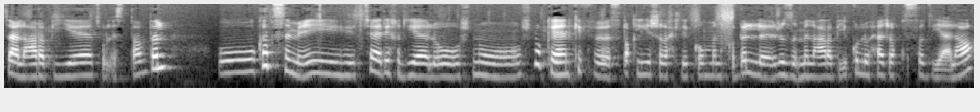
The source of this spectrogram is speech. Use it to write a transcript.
تاع العربيات والاسطبل وكتسمعيه التاريخ ديالو شنو شنو كان كيف سبق لي شرحت لكم من قبل جزء من العربيه كل حاجة قصة ديالها.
